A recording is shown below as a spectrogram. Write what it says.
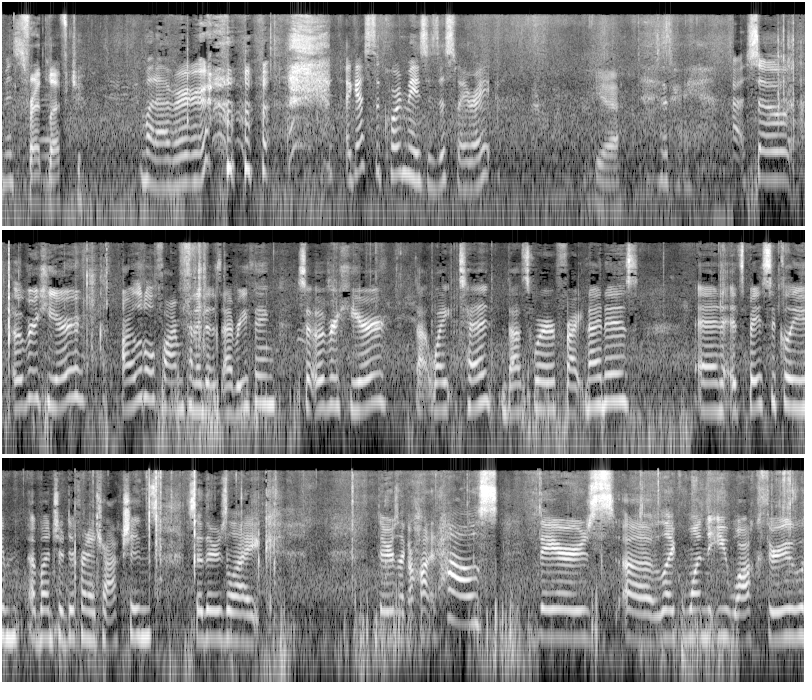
Miss Fred, Fred left you. Whatever. I guess the corn maze is this way, right? Yeah. Okay. so over here, our little farm kind of does everything. So over here, that white tent, that's where Fright Night is and it's basically a bunch of different attractions. So there's like, there's like a haunted house, there's uh, like one that you walk through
